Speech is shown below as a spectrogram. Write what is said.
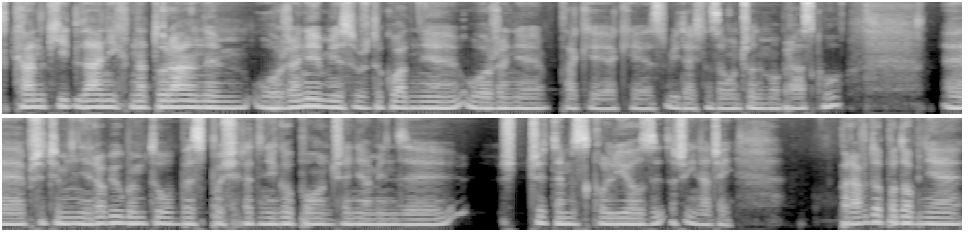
Tkanki dla nich naturalnym ułożeniem jest już dokładnie ułożenie takie, jakie jest widać na załączonym obrazku. E, przy czym nie robiłbym tu bezpośredniego połączenia między szczytem skoliozy, znaczy inaczej. Prawdopodobnie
